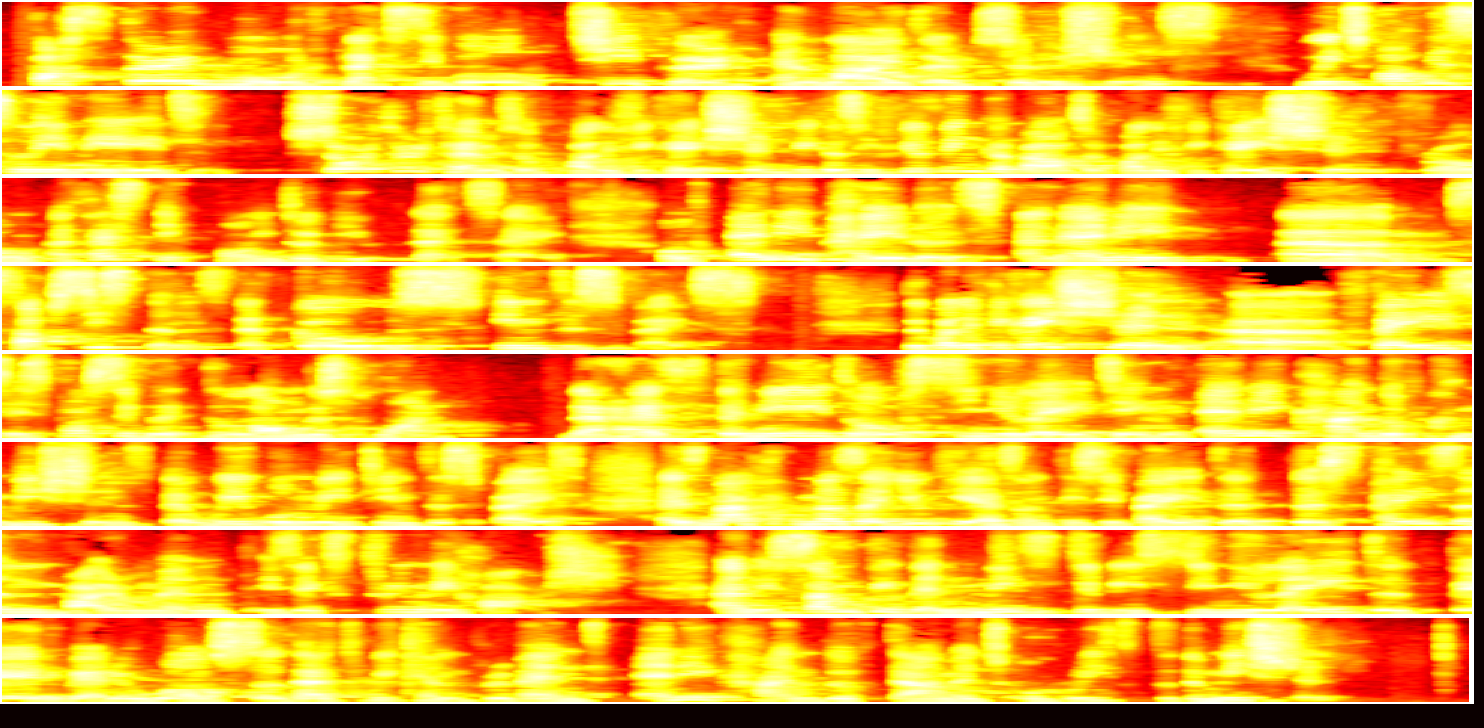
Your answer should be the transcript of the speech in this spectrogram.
faster, more flexible, cheaper, and lighter solutions, which obviously need shorter terms of qualification, because if you think about a qualification from a testing point of view, let's say, of any payloads and any um, subsystems that goes into space, the qualification uh, phase is possibly the longest one that has the need of simulating any kind of conditions that we will meet in the space. As Masayuki has anticipated, the space environment is extremely harsh and it's something that needs to be simulated very, very well so that we can prevent any kind of damage or risk to the mission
